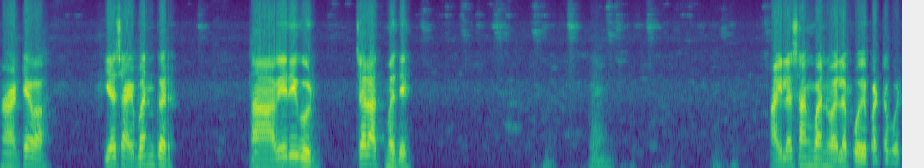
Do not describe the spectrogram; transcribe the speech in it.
हा ठेवा. यश आहे बंद कर. हा व्हेरी गुड चल आतमध्ये. हम्म. आईला सांग बनवायला पोहे पटापट.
